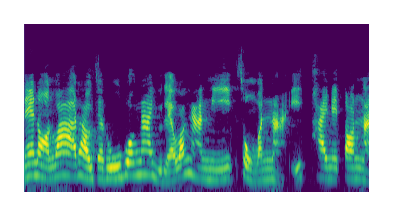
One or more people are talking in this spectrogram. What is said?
แน่นอนว่าเราจะรู้ล่วงหน้าอยู่แล้วว่างานนี้ส่งวันไหนภายในตอนไหน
